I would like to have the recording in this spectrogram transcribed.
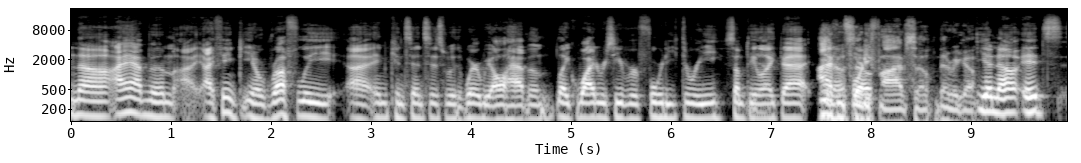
No, I have him. I, I think you know roughly uh, in consensus with where we all have him, like wide receiver forty three, something like that. I have him forty five, so, so there we go. You know, it's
